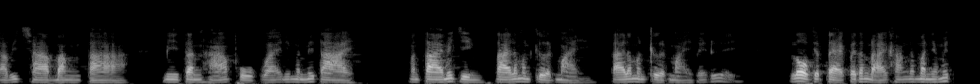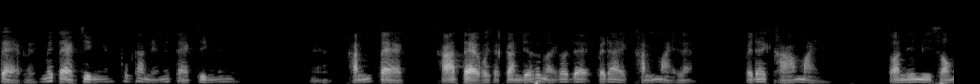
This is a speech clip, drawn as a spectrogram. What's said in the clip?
อวิชชาบังตา มีตัณหาผูกไว้นี่มันไม่ตาย มันตายไม่จริง ตายแล้วมันเกิดใหม่ ตายแล้วมันเกิดใหม่ไปเรื่อย โลกจะแตกไปตั้งหลายครั้งแล้วมันยังไม่แตกเลย ไม่แตกจริงพวกท่านเนี่ยไม่แตกจริงนะเนี่ยขันแตกขาแตกไปจากกันเดี๋ยวสักหน่อยก็ได้ไปได้ขันใหม่แล้วไปได้ขาใหม่ ตอนนี้มีสอง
